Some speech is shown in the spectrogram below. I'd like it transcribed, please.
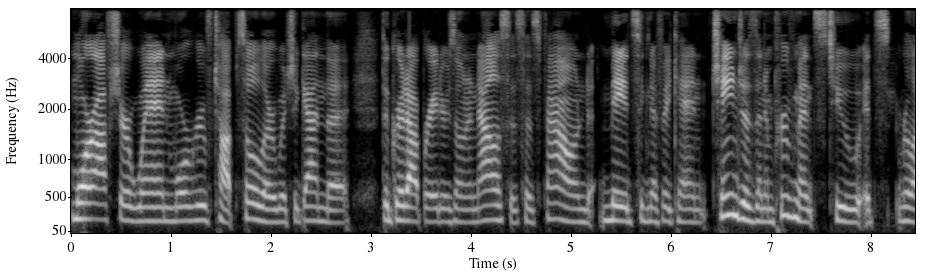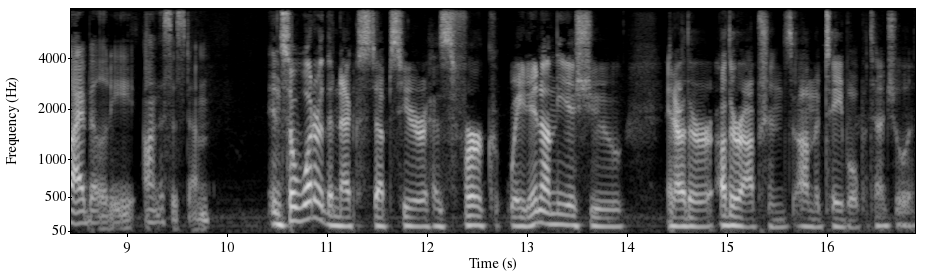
more offshore wind, more rooftop solar, which again, the, the grid operator's own analysis has found made significant changes and improvements to its reliability on the system. And so, what are the next steps here? Has FERC weighed in on the issue? And are there other options on the table potentially?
